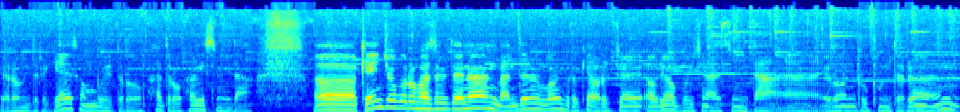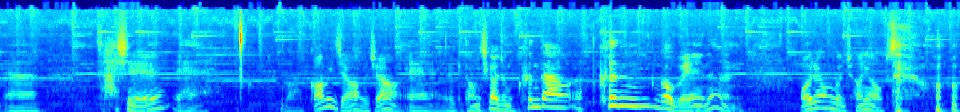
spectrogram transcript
여러분들에게 선보이도록 하도록 하겠습니다. 어, 개인적으로 봤을 때는 만드는 건 그렇게 어렵지, 어려워 보이진 않습니다. 아, 이런 부품들은 아, 사실 예, 뭐 껌이죠, 그죠? 예, 이렇게 덩치가 좀 큰다, 큰 거 외에는 어려운 건 전혀 없어요.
